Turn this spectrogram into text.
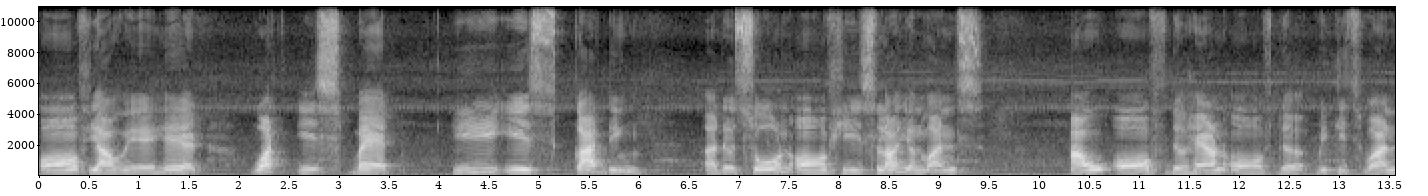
of Yahweh head what is bad he is guarding uh, the soul of his lion ones out of the hand of the wicked one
